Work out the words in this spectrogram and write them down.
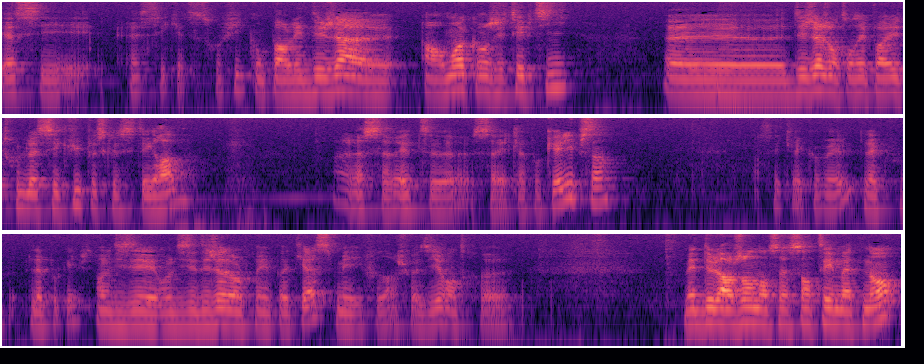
Ouais. C'est catastrophique. On parlait déjà. euh, Alors, moi, quand j'étais petit, euh, déjà, j'entendais parler des trucs de la Sécu parce que c'était grave. Là, ça va être, ça va être l'apocalypse. Hein. Être l'apocalypse- l'apo- l'apocalypse. On, le disait, on le disait déjà dans le premier podcast, mais il faudra choisir entre euh, mettre de l'argent dans sa santé maintenant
